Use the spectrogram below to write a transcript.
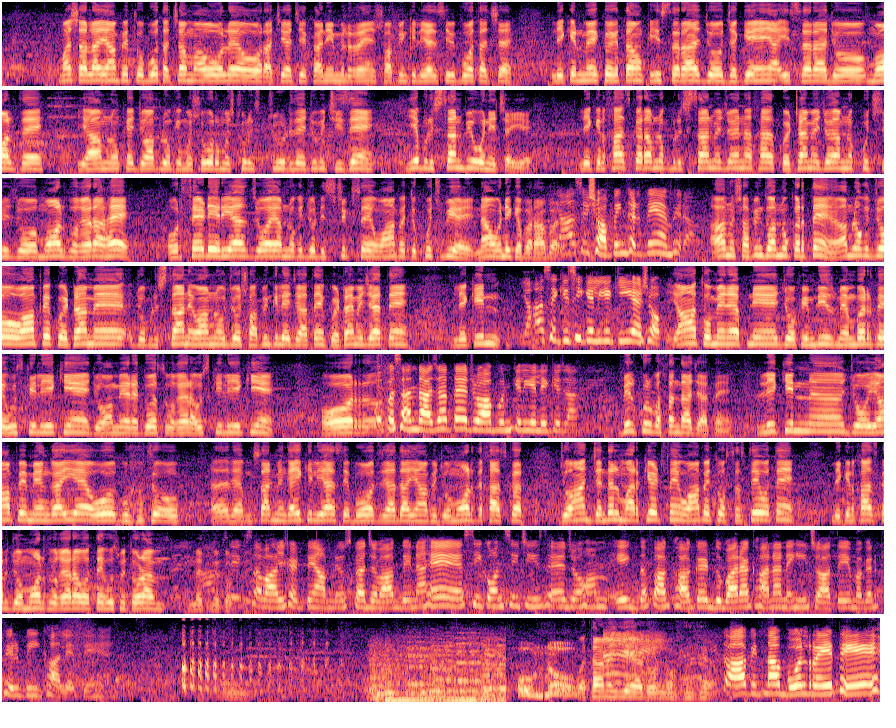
माशाल्लाह, यहाँ पे तो बहुत अच्छा माहौल है और अच्छे अच्छे खाने मिल रहे हैं। शॉपिंग के लिहाज से भी बहुत अच्छा है। लेकिन मैं कहता हूँ कि इस तरह जो जगह हैं या इस तरह जो मॉल्स है या हम लोग के जो आप लोगों के मशहूर मशहूर इंस्टीट्यूट है, जो भी चीज़ें हैं, ये बलुस्तान भी होनी चाहिए। लेकिन ख़ासकर हम लोग बलुचिस्तान में जो है ना, खास कोयटा में जो है हम लोग कुछ जो मॉल वगैरह है और सेड एरियाज़ जो है हम लोग के जो डिस्ट्रिक्ट है वहाँ पे तो कुछ भी है ना होने के बराबर। यहाँ से शॉपिंग करते हैं फिर आप? हम शॉपिंग तो हम लोग करते हैं। हम लोग जो वहाँ पे कोयटा में जो बलिस्तान है वहाँ हम लोग जो शॉपिंग के लिए जाते हैं कोयटा में जाते हैं। लेकिन यहाँ से किसी के लिए की है शॉपिंग यहाँ तो मैंने अपने जो फैमिलीज़ मेंबर थे उसके लिए किए हैं जो मेरे दोस्त वगैरह उसके लिए किए हैं। और पसंद आ जाता है जो आप उनके लिए लेके जाते हैं? बिल्कुल पसंद आ जाते हैं। लेकिन जो यहाँ पे महँगाई है वो वो तो मिसाल महँगाई के लिहाज से बहुत ज़्यादा यहाँ पे जो मॉल है खासकर जो यहाँ जनरल मार्केट्स हैं वहाँ पे तो सस्ते होते हैं लेकिन खासकर जो मॉल्स वगैरह होते हैं उसमें थोड़ा एक सवाल करते हैं आपने उसका जवाब देना है ऐसी कौन सी चीज़ है जो हम एक दफ़ा खाकर दोबारा खाना नहीं चाहते मगर फिर भी खा लेते हैं? पता नहीं है आई डोंट नो तो आप इतना बोल रहे थे।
